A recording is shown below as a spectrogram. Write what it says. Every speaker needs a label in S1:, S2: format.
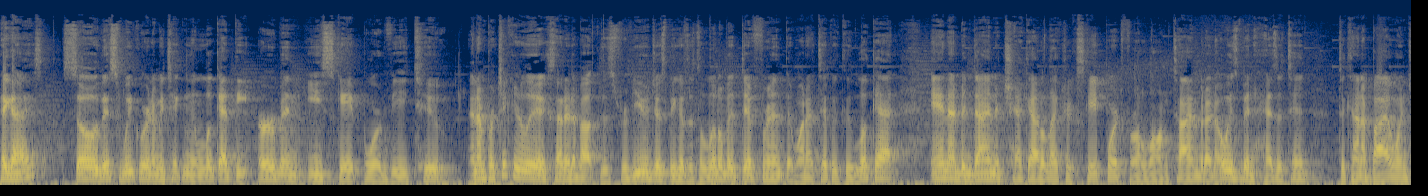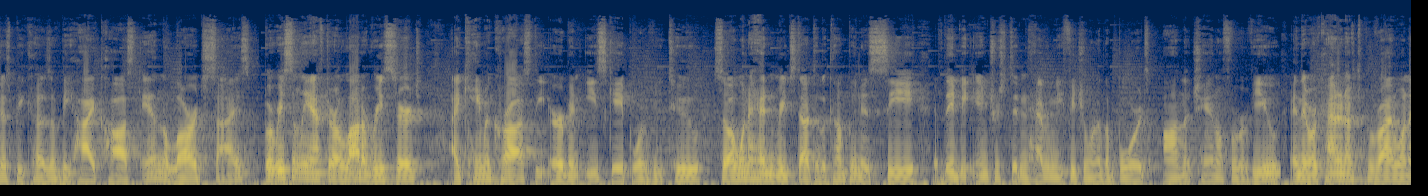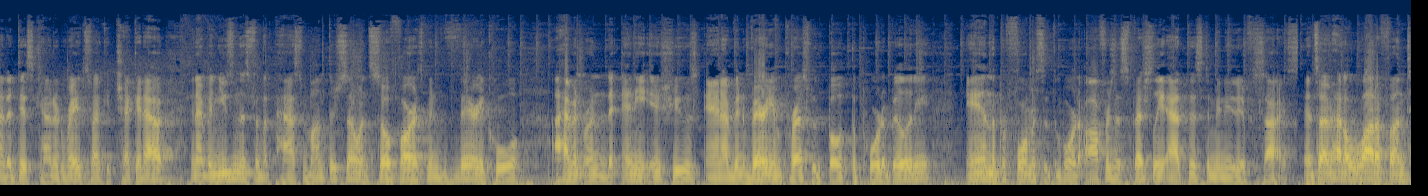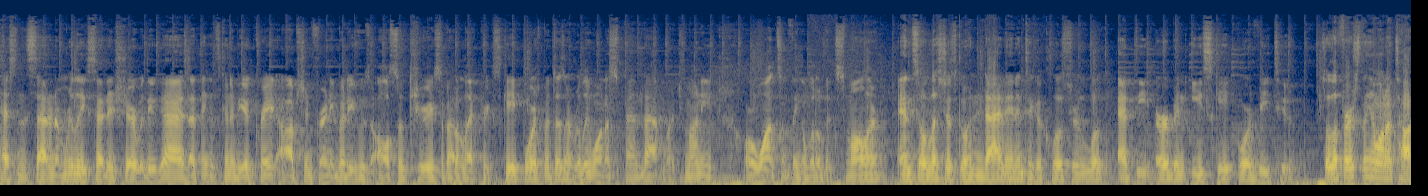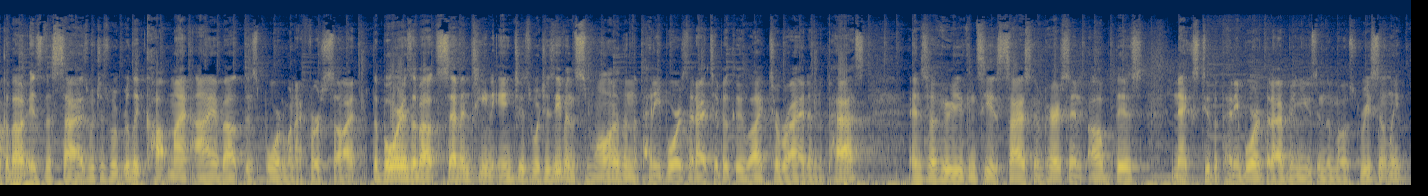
S1: Hey guys, so this week we're going to be taking a look at the Urban e-Skateboard V2. And I'm particularly excited about this review just because it's a little bit different than what I typically look at. And I've been dying to check out electric skateboards for a long time, but I'd always been hesitant to kind of buy one just because of the high cost and the large size. But recently, after a lot of research, I came across the Urban e-Skateboard V2. So I went ahead and reached out to the company to see if they'd be interested in having me feature one of the boards on the channel for review. And they were kind enough to provide one at a discounted rate so I could check it out. And I've been using this for the past month or so, and so far it's been very cool. I haven't run into any issues, and I've been very impressed with both the portability and the performance that the board offers, especially at this diminutive size. And so I've had a lot of fun testing this out and I'm really excited to share it with you guys. I think it's gonna be a great option for anybody who's also curious about electric skateboards but doesn't really wanna spend that much money or want something a little bit smaller. And so let's just go ahead and dive in and take a closer look at the Urban e-Skateboard V2. So the first thing I want to talk about is the size, which is what really caught my eye about this board when I first saw it. The board is about 17 inches, which is even smaller than the penny boards that I typically like to ride in the past. And so here you can see a size comparison of this next to the penny board that I've been using the most recently.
